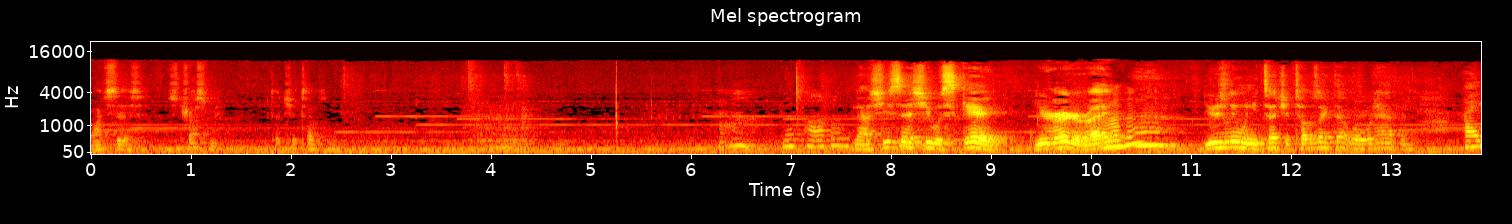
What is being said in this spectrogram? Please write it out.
Watch this. Just trust me. Touch your toes. Oh, no problem. Now she said she was scared. You heard her, right? Uh, Usually when you touch your toes like that, what would happen? I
